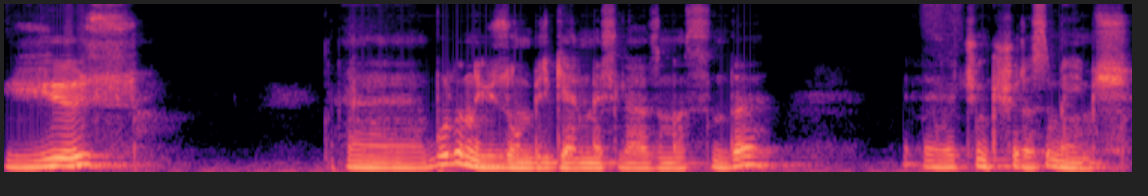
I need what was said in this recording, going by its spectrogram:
100 ee, buradan da 111 gelmesi lazım aslında. Ee, çünkü şurası M'ymiş.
